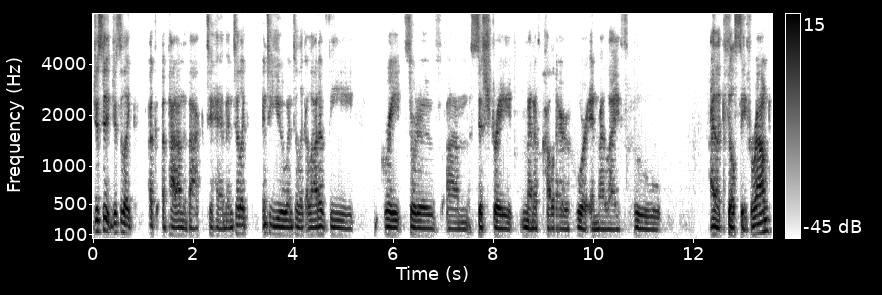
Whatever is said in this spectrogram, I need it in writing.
just to, just to like a, a pat on the back to him and to like and to you and to like a lot of the great sort of um, cis straight men of color who are in my life who I like feel safe around.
